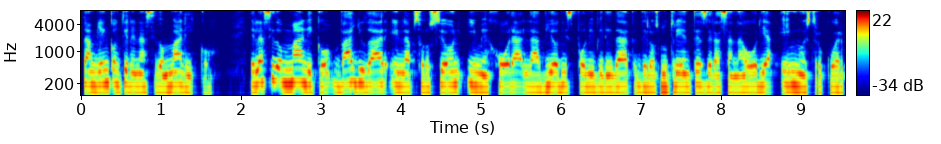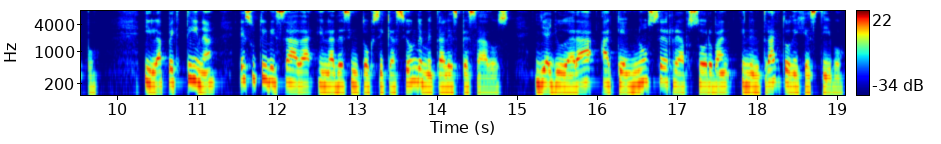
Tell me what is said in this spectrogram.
También contienen ácido málico, el ácido málico va a ayudar en la absorción y mejora la biodisponibilidad de los nutrientes de la zanahoria en nuestro cuerpo. Y la pectina es utilizada en la desintoxicación de metales pesados y ayudará a que no se reabsorban en el tracto digestivo.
